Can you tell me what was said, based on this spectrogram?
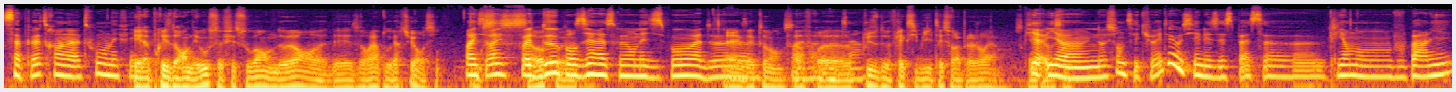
Ça peut être un atout en effet. Et la prise de rendez-vous se fait souvent en dehors des horaires d'ouverture aussi. Oui, c'est vrai, il faut être deux pour se dire est-ce qu'on est dispo à deux. Exactement, ça offre plus de flexibilité sur la plage horaire. Il y, a une notion de sécurité aussi, les espaces clients dont vous parliez.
